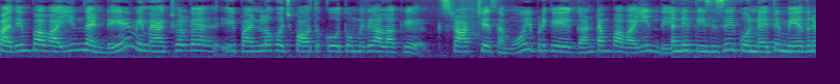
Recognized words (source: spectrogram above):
పదింపావు అయ్యిందండి. మేము యాక్చువల్గా ఈ పనిలోకి వచ్చి పావుతకు తొమ్మిది అలాగే స్టార్ట్ చేసాము. ఇప్పటికి గంటం పావు అయ్యింది. అన్ని తీసేసి కొన్ని అయితే మీదన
